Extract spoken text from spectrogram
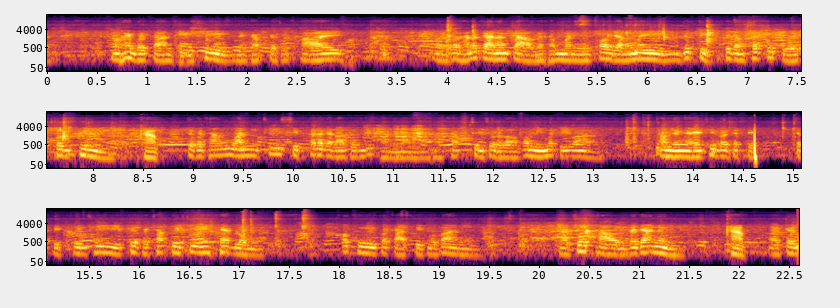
ทย์ มาให้บริการถึงที่นะครับแต่สุดท้ายเอ่อสถานการณ์ดังกล่าวนะครับ มันก็ยังไม่ยุติก็ยังพบผู้ป่วยเพิ่มขึ้นครับจนกระทั่งวันที่ 10 กรกฎาคมที่ผ่านมานะครับชุมชนเราก็มีมติว่าทำยังไงที่เราจะปิดจะปิดพื้นที่เพื่อกระชับพื้นที่ให้แคบลง ก็คือประกาศปิดหมู่บ้านเอ่อชั่วคราวระยะหนึ่งครับเอ่อจน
